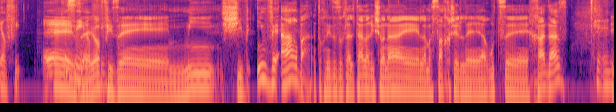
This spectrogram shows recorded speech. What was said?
יופי. איזה יופי. יופי, זה מ-74. התוכנית הזאת עלתה לראשונה אה, למסך של אה, ערוץ אה, אחד אז. כן. אה,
